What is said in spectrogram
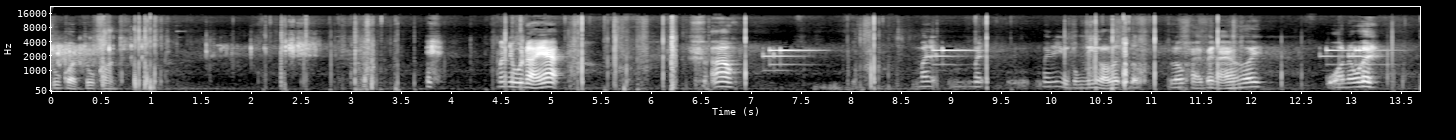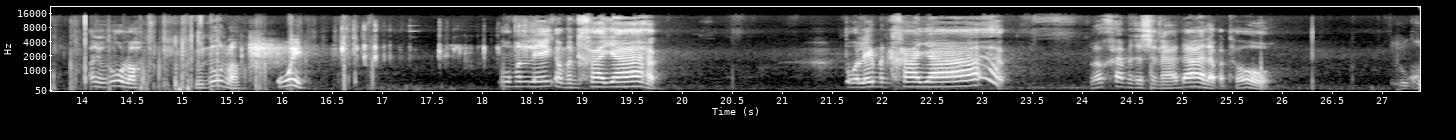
ตู้ก่อนตู้ก่อน เอ๊ะ มัน อยู่ไหนอะอ้าวไม่ไม่ไม่ได้อยู่ตรงนี้หรอแล้วแล้วหายไปไหนเฮ้ยกลัวนะเว้ยอ้าวอยู่นู่นเหรอ อยู่นู่นเหรอ อุ้ยตัวมันเล็กอะมันฆ่ายาก ตัวเล็กมันฆ่ายาก แล้วใครมันจะชนะได้ล่ะปะโททุกค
